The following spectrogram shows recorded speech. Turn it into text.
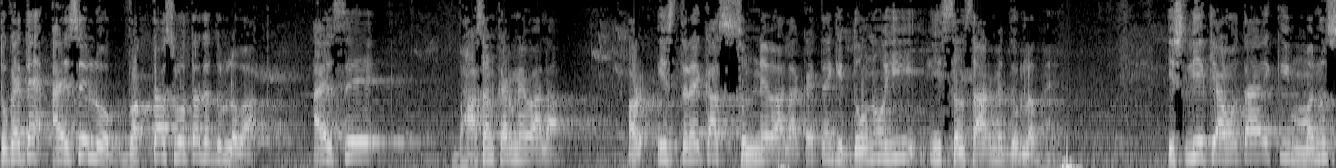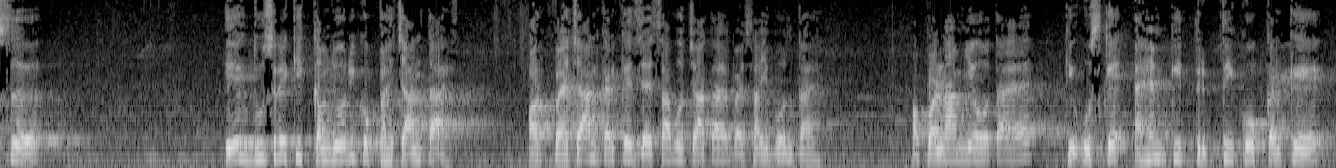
तो कहते हैं, ऐसे लोग, वक्ता, श्रोता था दुर्लभा ऐसे भाषण करने वाला और इस तरह का सुनने वाला, कहते हैं कि दोनों ही इस संसार में दुर्लभ हैं। इसलिए क्या होता है कि मनुष्य एक दूसरे की कमज़ोरी को पहचानता है। और पहचान करके जैसा वो चाहता है वैसा ही बोलता है। और परिणाम ये होता है कि उसके अहम की तृप्ति को करके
